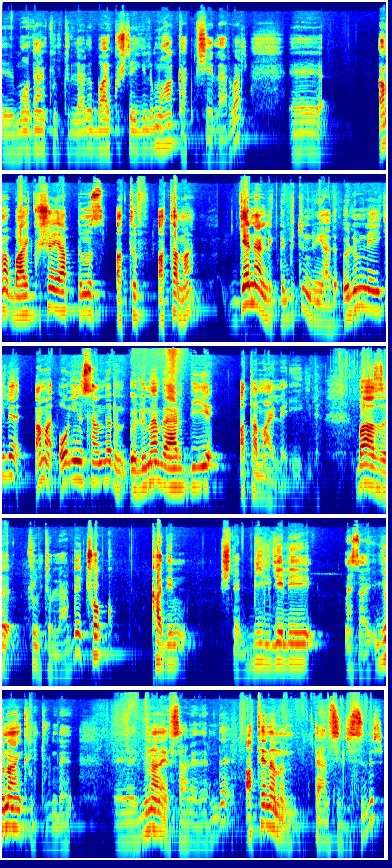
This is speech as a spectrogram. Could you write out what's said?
e, modern kültürlerde baykuşla ilgili muhakkak bir şeyler var. Ama baykuşa yaptığımız atıf, atama genellikle bütün dünyada ölümle ilgili ama o insanların ölüme verdiği atamayla ilgili. Bazı kültürlerde çok kadim işte bilgeliği mesela Yunan kültüründe e, Yunan efsanelerinde Athena'nın temsilcisidir.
